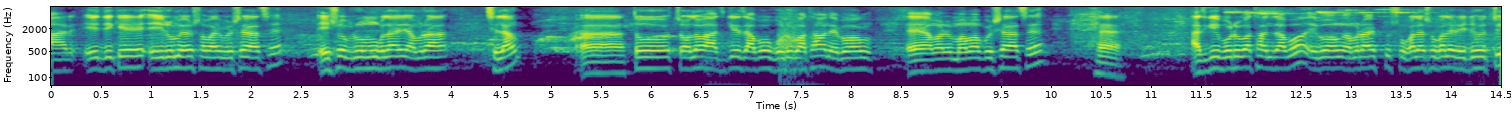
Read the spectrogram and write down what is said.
আর এদিকে এই রুমেও সবাই বসে আছে। এইসব রুমগুলাই আমরা ছিলাম। তো চলো আজকে যাব গরু বাথান এবং আমার মামা বসে আছে। হ্যাঁ আজকে গরু বাথান যাব এবং আমরা একটু সকালে সকালে রেডি হচ্ছি।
